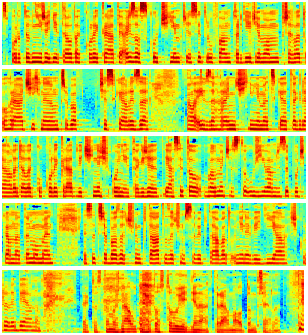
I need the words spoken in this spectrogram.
sportovní ředitel, tak kolikrát je až zaskočím, protože si troufám tvrdit, že mám přehled o hráčích nejenom třeba v České lize, ale i v zahraniční, německé a tak dále, daleko kolikrát větší než oni. Takže já si to velmi často užívám, že si počkám na ten moment, kde se třeba začnu ptát a začnu se vyptávat, oni nevědí a škodoliby ano. Tak to jste možná u tohoto stolu jediná, která má o tom přehled. Eh,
